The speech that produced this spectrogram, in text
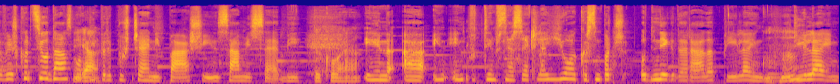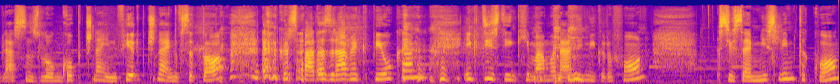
veš, kot cel dan smo Ja. ja. bili prepuščeni paši in sami sebi. Tako je. In, uh, in, in potem sem jaz rekla, jo, ker sem pač od nekdaj rada pela in govorila, uh -huh. in bila sem zelo gobčna in firpčna in vse to, kar spada zraven k pevkam in k tistim, ki imamo radi mikrofon. Si vsaj mislim tako.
